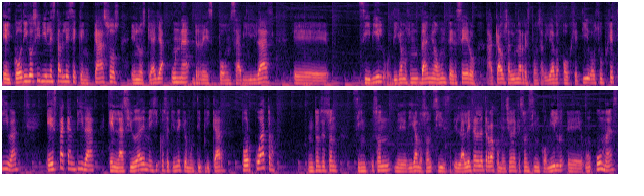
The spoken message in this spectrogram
el Código Civil establece que en casos en los que haya una responsabilidad eh, civil, digamos un daño a un tercero a causa de una responsabilidad objetiva o subjetiva, esta cantidad en la Ciudad de México se tiene que multiplicar por cuatro. Entonces son, eh, digamos, son, si la Ley Federal del Trabajo menciona que son 5 mil eh, UMAS,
